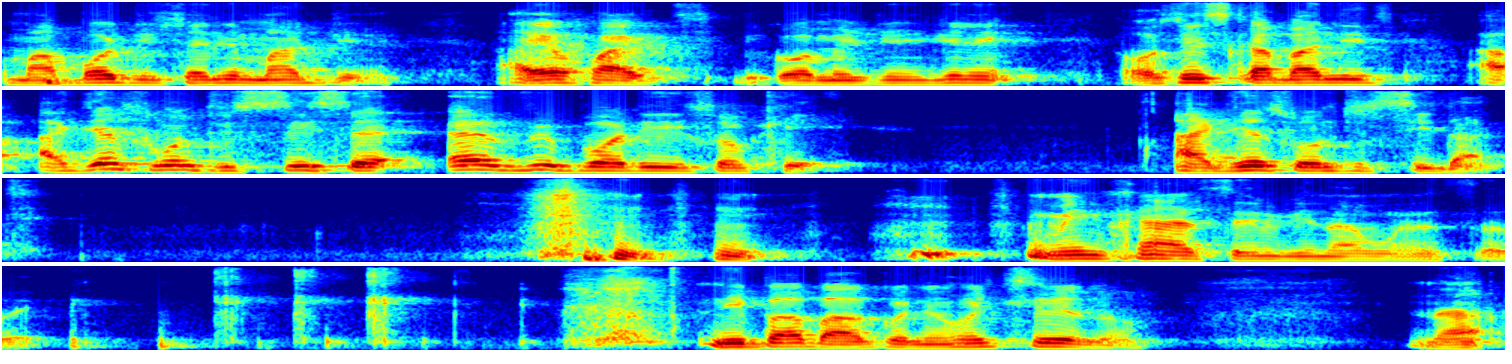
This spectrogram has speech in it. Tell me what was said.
mabɔ dwesɛ ne madwene ayɛ white because me dwendwene ɔsi skaba need. I, just want to see say everybody is okay. I just want to see that. Mi nka asɛm bi na mo nsere nipa baako ne ho kyerɛ no? Na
